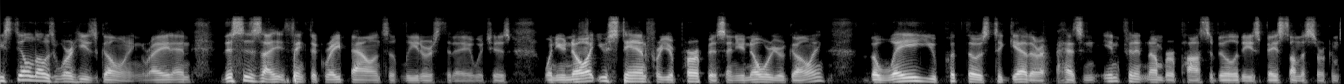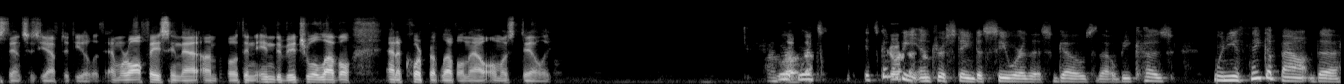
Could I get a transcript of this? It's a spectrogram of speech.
he still knows where he's going, right? And this is, I think, the great balance of leaders today, which is when you know what you stand for your purpose and you know where you're going, the way you put those together has an infinite number of possibilities based on the circumstances you have to deal with. And we're all facing that on both an individual level and a corporate level now almost daily. It's, it's going to be interesting to see where this goes, though, because when you think about the,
